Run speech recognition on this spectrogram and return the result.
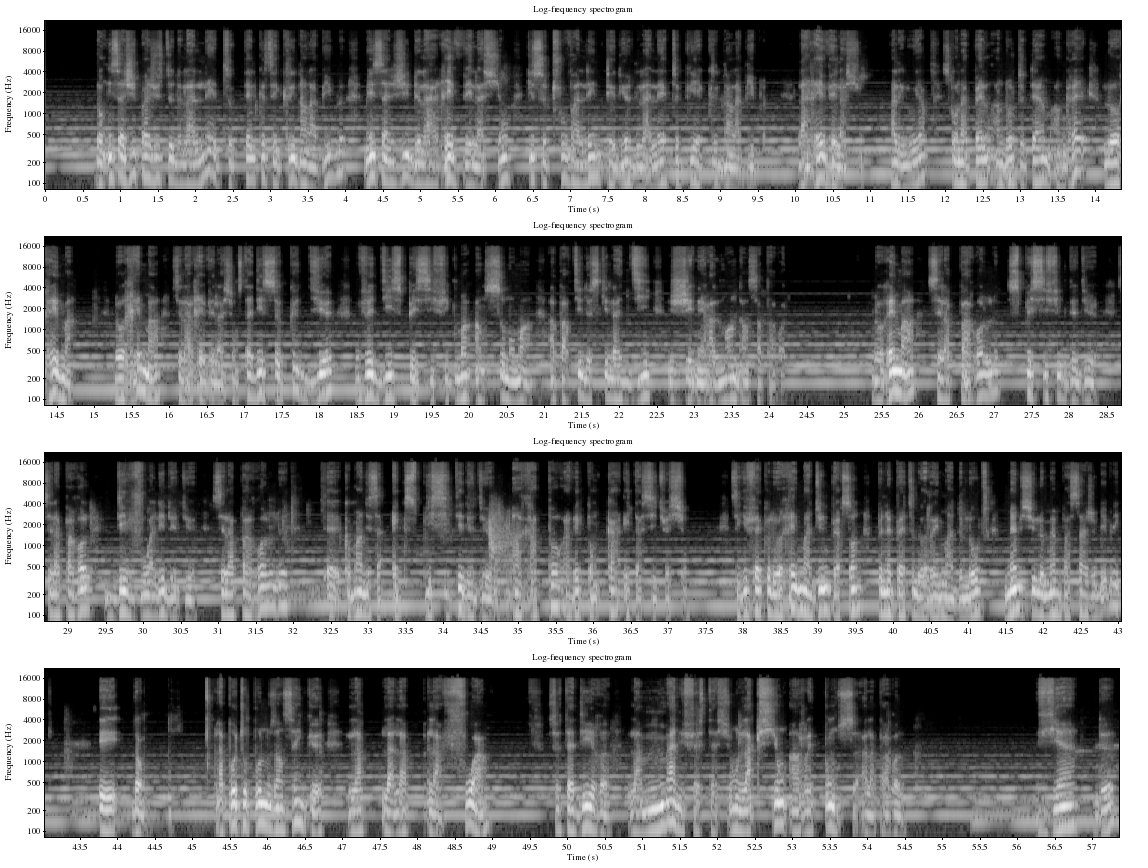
Donc il ne s'agit pas juste de la lettre telle que c'est écrit dans la Bible, mais il s'agit de la révélation qui se trouve à l'intérieur de la lettre qui est écrite dans la Bible. La révélation. Alléluia. Ce qu'on appelle en d'autres termes en grec le réma. Le réma, c'est la révélation, c'est-à-dire ce que Dieu veut dire spécifiquement en ce moment, à partir de ce qu'il a dit généralement dans sa parole. Le réma, c'est la parole spécifique de Dieu, c'est la parole dévoilée de Dieu, c'est la parole, euh, comment dire ça, explicitée de Dieu, en rapport avec ton cas et ta situation. Ce qui fait que le réma d'une personne peut ne pas être le réma de l'autre, même sur le même passage biblique. Et donc, l'apôtre Paul nous enseigne que la, foi, c'est-à-dire la manifestation, l'action en réponse à la parole, vient de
